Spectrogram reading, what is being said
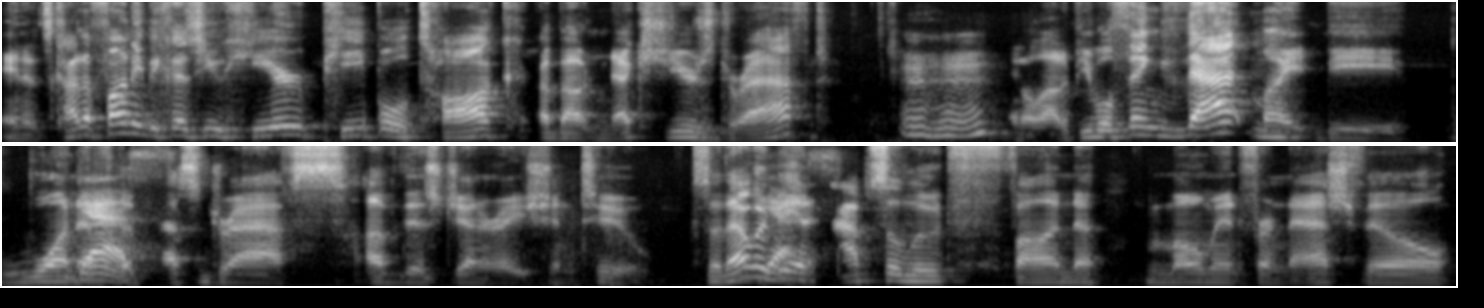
And it's kind of funny because you hear people talk about next year's draft, mm-hmm. and a lot of people think that might be one of the best drafts of this generation, too. So that would be an absolute fun moment for Nashville.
